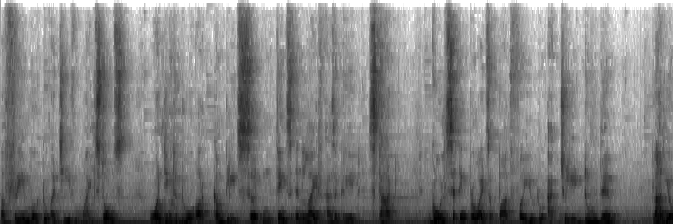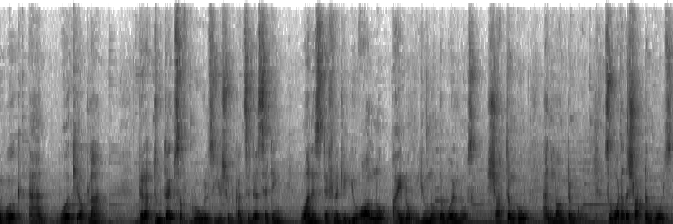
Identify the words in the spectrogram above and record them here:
a framework to achieve milestones. Wanting to do or complete certain things in life as a great start Goal setting provides a path for you to actually do them. Plan your work and work your plan. There are two types of goals you should consider setting. One is definitely, you all know, I know, you know, the world knows. Short term goal and long term goal. So, what are the short term goals?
